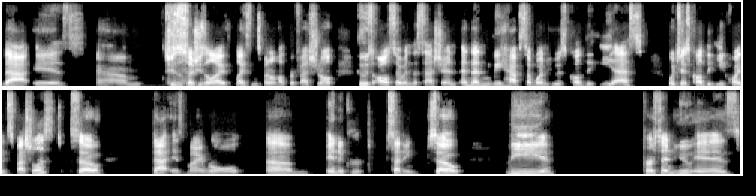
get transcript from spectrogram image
that is um she's a, so she's a licensed mental health professional who's also in the session. And then we have someone who is called the es which is called the equine specialist. So that is my role um in a group setting. So the person who is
